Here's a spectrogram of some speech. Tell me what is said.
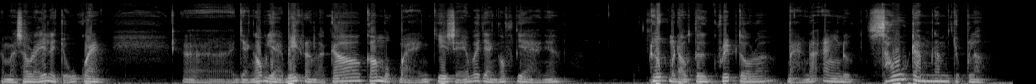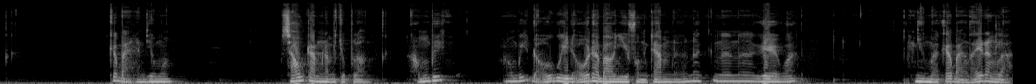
Mà sau đấy là chủ quan. À, chàng ốc già biết rằng là có có một bạn chia sẻ với chàng ốc già nhé lúc mà đầu tư crypto đó bạn đó ăn được 650 lần. Các bạn hình dung không? 650 lần. Không biết không biết đổi quy đổi ra bao nhiêu phần trăm nữa nó, nó, nó ghê quá. Nhưng mà các bạn thấy rằng là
